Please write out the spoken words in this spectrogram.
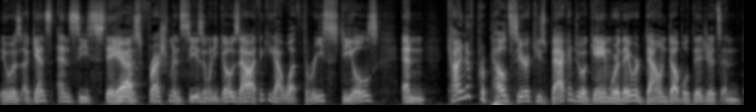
It was against NC State yeah. his freshman season when he goes out. I think he got what three steals and kind of propelled Syracuse back into a game where they were down double digits and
